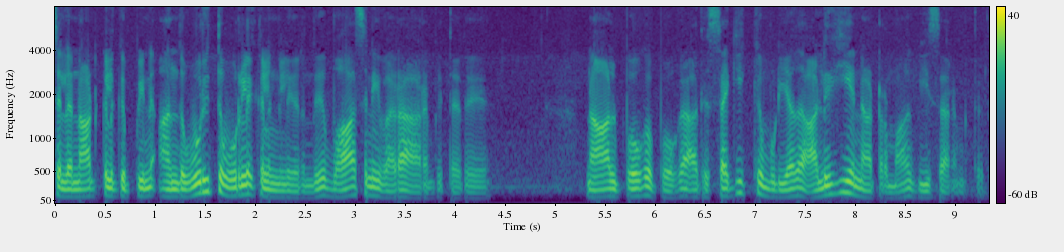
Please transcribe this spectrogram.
சில நாட்களுக்கு பின் அந்த உரித்த உருளைக்கிழங்கிலிருந்து வாசனை வர ஆரம்பித்தது. நாள் போக போக அது சகிக்க முடியாத அழுகிய நாற்றமாக வீச ஆரம்பித்தது.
